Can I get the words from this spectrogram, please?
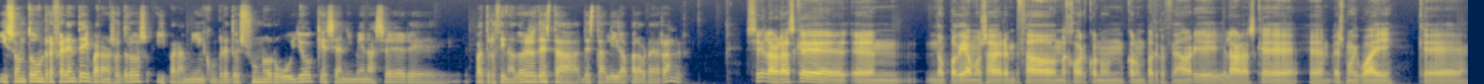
y son todo un referente y para nosotros y para mí en concreto es un orgullo que se animen a ser eh, patrocinadores de esta, de esta liga Palabra de Runner. Sí, la verdad es que em, no podíamos haber empezado mejor con un, con un patrocinador y, la verdad es que em, es muy guay que,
